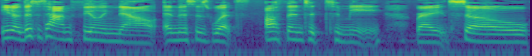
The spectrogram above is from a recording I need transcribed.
you know, this is how I'm feeling now, and this is what's authentic to me, right? So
